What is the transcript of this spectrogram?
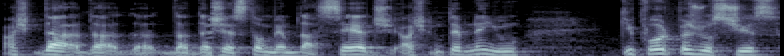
acho que da, da, da, da gestão mesmo da sede, acho que não teve nenhum, que foram para a justiça.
